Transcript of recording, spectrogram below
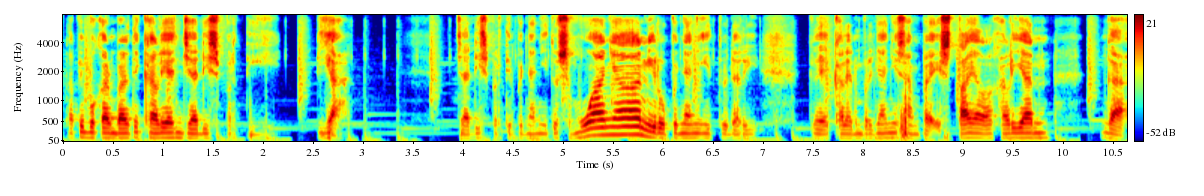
tapi bukan berarti kalian jadi seperti dia. Jadi seperti penyanyi itu semuanya niru penyanyi itu dari gaya kalian bernyanyi sampai style kalian nggak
